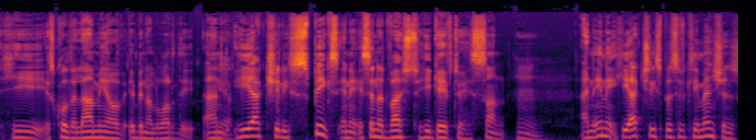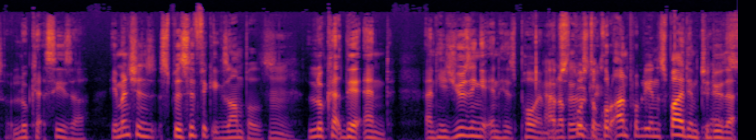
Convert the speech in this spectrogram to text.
he is called the Lamia of Ibn al-Wardi, and Yes. he actually speaks in it. It's an advice he gave to his son, Hmm. And in it he actually specifically mentions look at Caesar. He mentions specific examples. Hmm. Look at their end. And he's using it in his poem. And of course, the Quran probably inspired him to do that.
